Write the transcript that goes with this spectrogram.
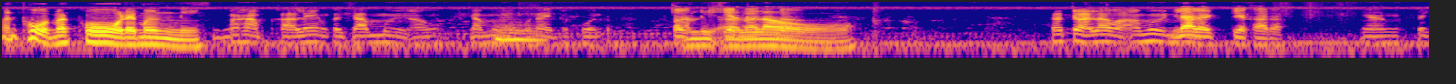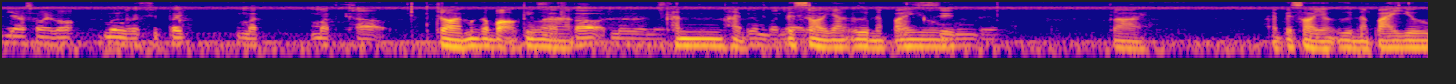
มันโพดมันโพเลยมึงนี่มาหับขาแรงไปจำมือเอาจำมือบ่ได้ทุกคนต้องอันนี้เขียอันนไว้เราพี่น้องถ้าจอยเล่าว่าเอามือนี่แล้วอะไรเกียร์ขาดอะยังไปเกียร์ซอยก็มึงก็สิไปมัดมัดข่าวจอยมึงก็บอกที่ว่าสต๊อมือเนี่ยคันให้ไปซอยอย่างอื่นนะไปอยู่สินเด้อจอยให้ไปซอยอย่างอื่นนะไปอยู่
